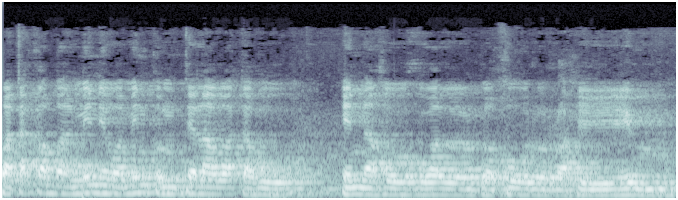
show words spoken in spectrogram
Wa taqabbal minni wa minkum tilawatahu. Innahu huwal ghafurur rahim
